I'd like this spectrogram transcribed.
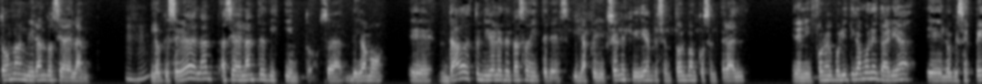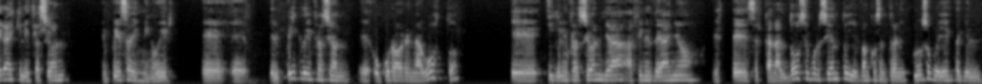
toman mirando hacia adelante. Lo que se ve adelante, hacia adelante es distinto. O sea, digamos, eh, dado estos niveles de tasa de interés y las proyecciones que hoy día presentó el Banco Central en el informe de política monetaria, eh, lo que se espera es que la inflación empiece a disminuir. Eh, eh, el pic de inflación ocurre ahora en agosto y que la inflación ya a fines de año esté cercana al 12% y el Banco Central incluso proyecta que,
